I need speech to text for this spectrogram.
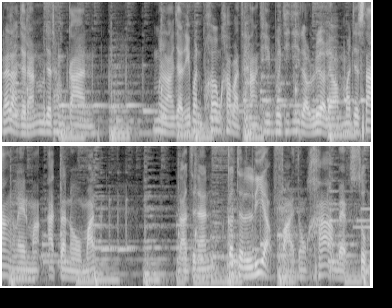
และหลังจากนั้นมันจะทำการ เมื่อหลังจากที่มันเพิ่มค่าบันทางที่พื้นที่ที่เราเลือกแล้ว มันจะสร้างแลนด์มาร์คอัตโนมัติ หลังจากนั้นก็จะเรียกฝ่ายตรงข้ามแบบสุ่ม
